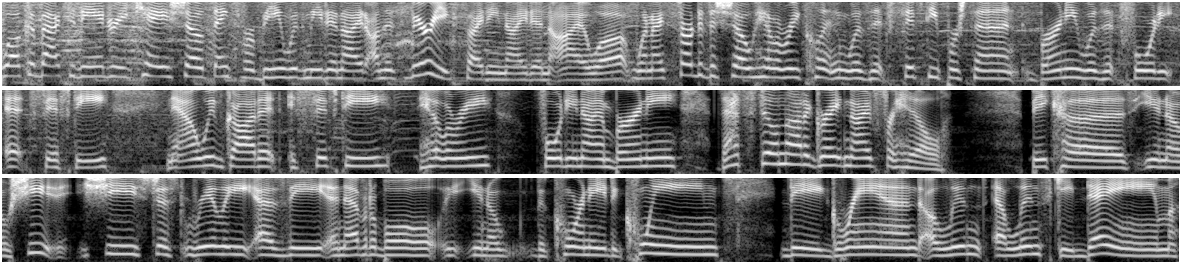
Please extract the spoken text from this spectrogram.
Welcome back to the Andrea Kaye Show. Thanks for being with me tonight on this very exciting night in Iowa. When I started the show, Hillary Clinton was at 50%, Bernie was at 40 at 50. Now we've got it at 50 Hillary, 49 Bernie. That's still not a great night for Hill because you know she she's just really as the inevitable you know the coronated queen the grand Alin- Alinsky dame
